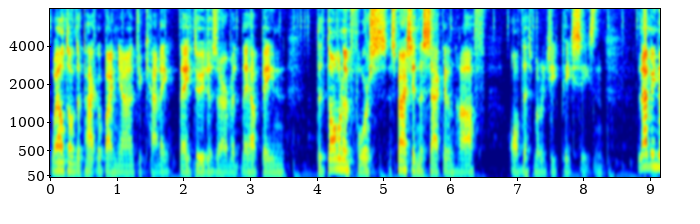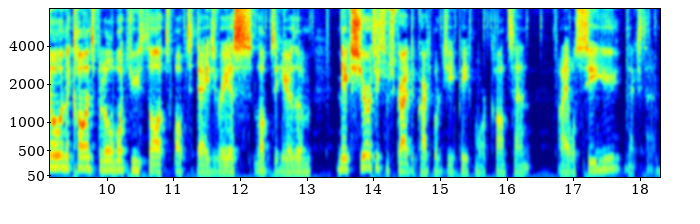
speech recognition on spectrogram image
well done to Pecco Bagnaia and Ducati. They do deserve it. They have been the dominant force, especially in the second half of this MotoGP season. Let me know in the comments below what you thought of today's race. Love to hear them. Make sure to subscribe to Crash MotoGP for more content, and I will see you next time.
